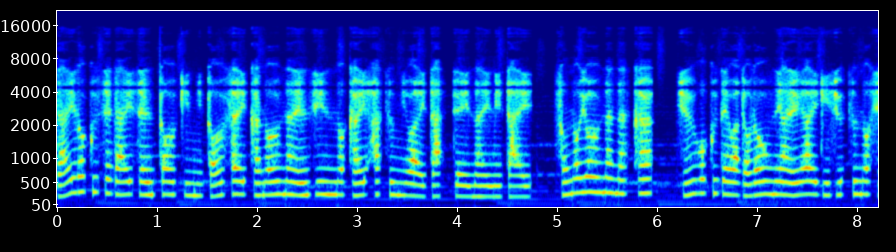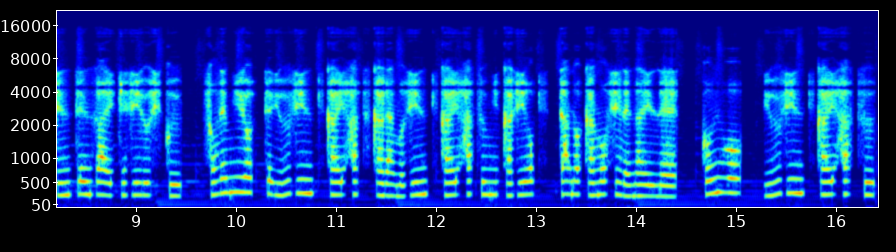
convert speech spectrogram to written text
第6世代戦闘機に搭載可能なエンジンの開発には至っていないみたい。そのような中、中国ではドローンや AI 技術の進展が著しく、それによって有人機開発から無人機開発に舵を切ったのかもしれないね。今後、有人機開発、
